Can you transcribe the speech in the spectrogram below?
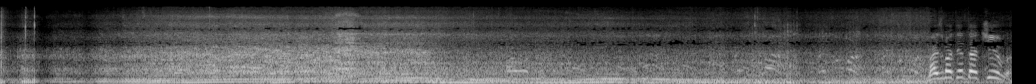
É. Mais uma tentativa.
